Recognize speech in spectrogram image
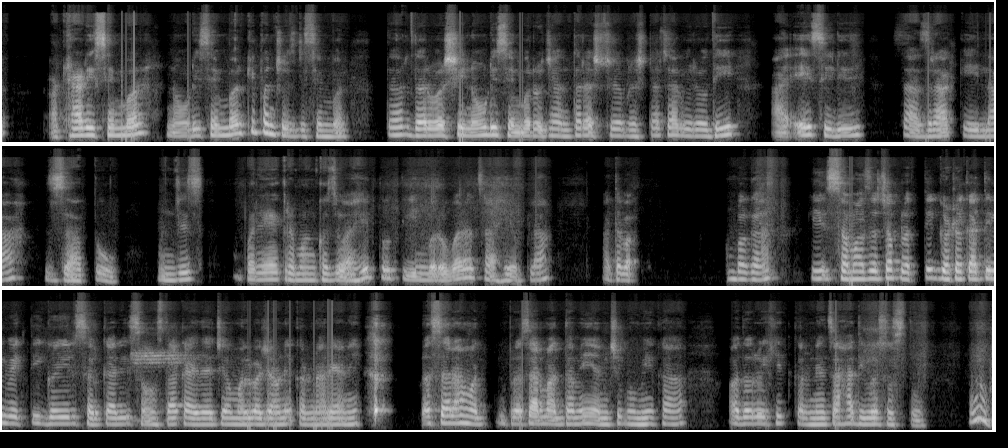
अठरा डिसेंबर नऊ डिसेंबर की पंचवीस डिसेंबर. तर दरवर्षी नऊ डिसेंबर रोजी आंतरराष्ट्रीय भ्रष्टाचार विरोधी आय ए सी डी साजरा केला जातो. म्हणजेच पर्याय क्रमांक जो आहे तो तीन बरोबरच आहे आपला. आता बा बघा की समाजाच्या प्रत्येक घटकातील व्यक्ती गैर सरकारी संस्था कायद्याची अंमलबजावणी करणारे आणि प्रसारा प्रसारमाध्यमे यांची भूमिका अधोरेखित करण्याचा हा दिवस असतो. हो? ना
